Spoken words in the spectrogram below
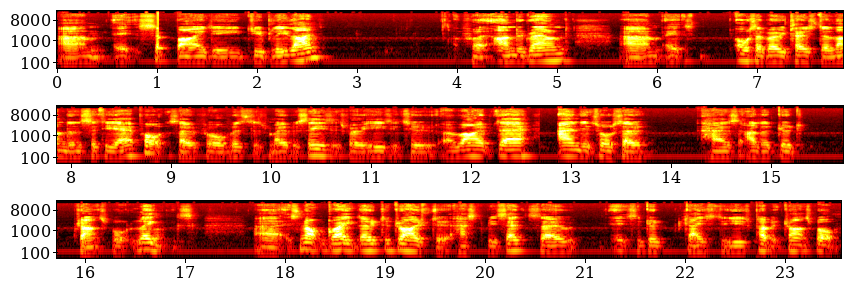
Um, it's by the Jubilee line for underground. Um, it's also very close to London City Airport, so for visitors from overseas, it's very easy to arrive there, and it also has other good transport links. Uh, it's not great though to drive to, it has to be said, so it's a good case to use public transport,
